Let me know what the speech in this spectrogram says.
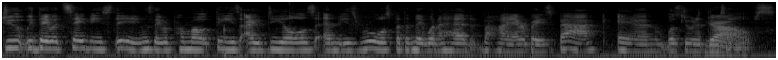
do, they would say these things, they would promote these ideals and these rules, but then they went ahead behind everybody's back and was doing it Yeah. themselves.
